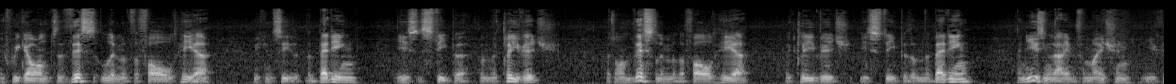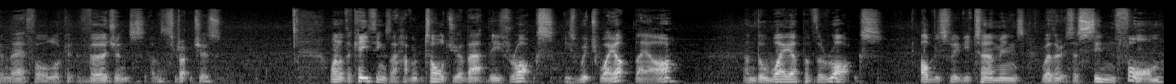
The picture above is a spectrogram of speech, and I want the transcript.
If we go on to this limb of the fold here, we can see that the bedding is steeper than the cleavage, but on this limb of the fold here, the cleavage is steeper than the bedding, and using that information, you can therefore look at the vergence of the structures. One of the key things I haven't told you about these rocks is which way up they are, and the way up of the rocks obviously determines whether it's a synform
